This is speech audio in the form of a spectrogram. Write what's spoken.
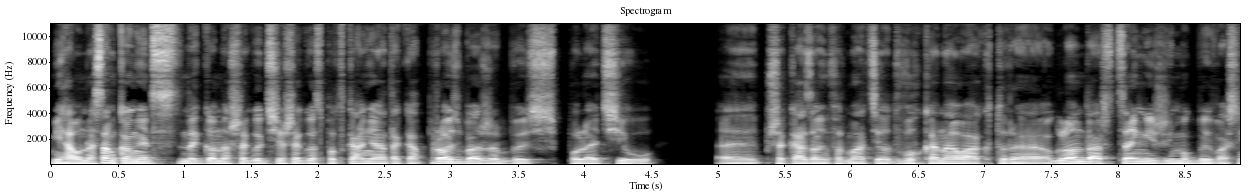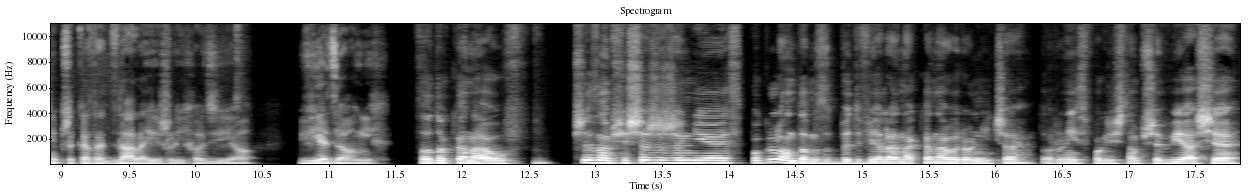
Michał, na sam koniec tego naszego dzisiejszego spotkania taka prośba, żebyś polecił e, przekazał informacje o dwóch kanałach, które oglądasz, cenisz i mógłbyś właśnie przekazać dalej, jeżeli chodzi o wiedzę o nich. Co do kanałów, przyznam się szczerze, że nie spoglądam zbyt wiele na kanały rolnicze. To rolnictwo gdzieś tam przewija się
